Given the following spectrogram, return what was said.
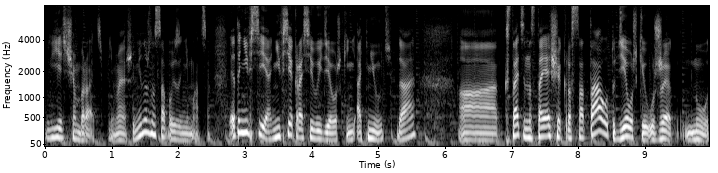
есть чем брать, понимаешь? Им не нужно собой заниматься. Это не все, не все красивые девушки, отнюдь, да. А, кстати, настоящая красота вот у девушки уже, ну,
